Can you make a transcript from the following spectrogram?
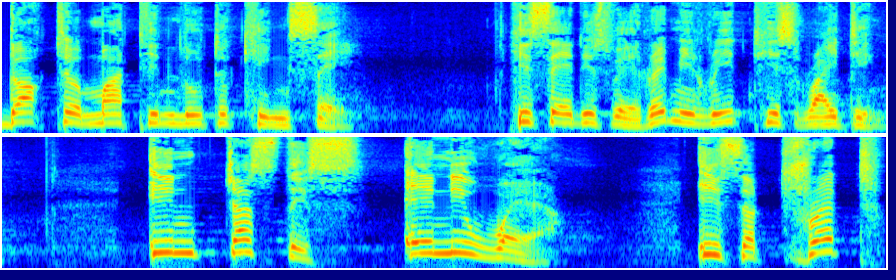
Dr. Martin Luther King say. He said this way. Let me read his writing. Injustice anywhere is a threat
